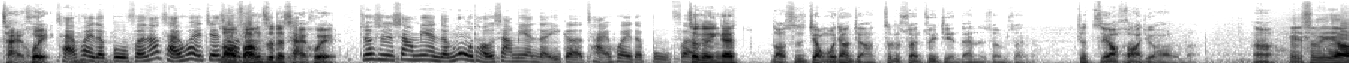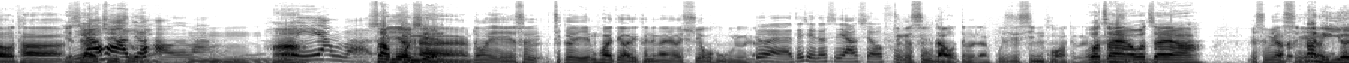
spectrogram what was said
彩绘，彩绘的部分，那彩绘介绍老房子的彩绘，就是上面的木头上面的一个彩绘的部分，这个应该老师这样我这样讲，这个算最简单的，算不算？就只要画就好了嘛。啊，也是要他只也是要技术的。好了吗？嗯，啊不一样吧？上墨线，线都也是这个已经坏掉，也可能要修复了啦。对，这些都是要修复。这个是老的了，不是新画的了。我在啊，我在啊。也是要写啊。那你有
